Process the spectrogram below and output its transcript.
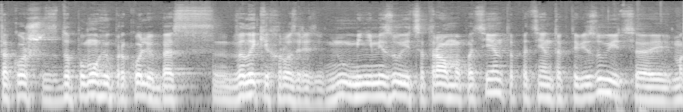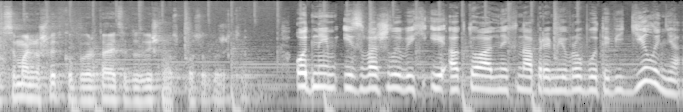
Також з допомогою проколів без великих розрізів. Ну, мінімізується травма пацієнта, пацієнт активізується і максимально швидко повертається до звичного способу життя. Одним із важливих і актуальних напрямів роботи відділення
